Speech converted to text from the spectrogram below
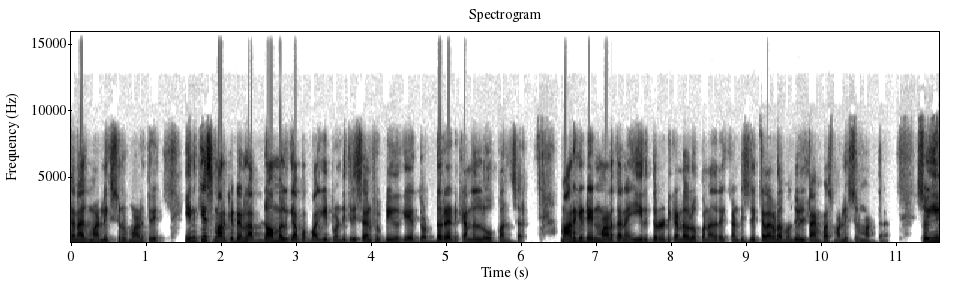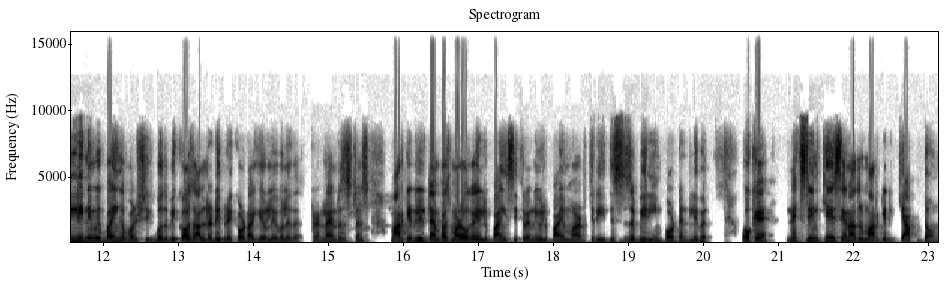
ಚೆನ್ನಾಗಿ ಮಾಡ್ಲಿಕ್ಕೆ ಶುರು ಮಾಡ್ತೀರಿ. ಇನ್ ಕೇಸ್ ಮಾರ್ಕೆಟ್ ಅಲ್ಲಿ ಅಬ್ನಾರ್ಮಲ್ ಗ್ಯಾಪ್ ಅಪ್ ಆಗಿ ಟ್ವೆಂಟಿ ತ್ರೀ ಸೆವೆನ್ ಫಿಫ್ಟಿಗೆ ದೊಡ್ಡ red candle open sir market ಏನ್ ಮಾಡ್ತಾನೆ? ಈ ರೀತಿ ರೆಡ್ ಕ್ಯಾಂಡಲ್ ಓಪನ್ ಆದ್ರೆ ಕಂಟಿನ್ಯೂಸ್ಲಿ ಕೆಳಗಡೆ ಬಂದು ಇಲ್ಲಿ ಟೈಮ್ ಪಾಸ್ ಮಾಡ್ಲಿಕ್ಕೆ ಶುರು ಮಾಡ್ತಾನೆ. ಸೊ ಇಲ್ಲಿ ನಿಮಗೆ ಬೈಂಗ್ ಅಪೌಂಟ್ ಸಿಗ್ಬೋದು ಬಿಕಾಸ್ ಆಲ್ರೆಡಿ ಬ್ರೇಕ್ಔಟ್ ಆಗಿರೋ ಲೆವೆಲ್ ಇದೆ. ಟ್ರೆಂಡ್ ಲೈನ್ ರೆಸಿಸ್ಟೆನ್ಸ್ ಮಾರ್ಕೆಟ್ ಇಲ್ಲಿ ಟೈಮ್ ಪಾಸ್ ಮಾಡುವಾಗ ಇಲ್ಲಿ ಬೈಂಗ್ ಸಿಕ್ಕರೆ ನೀವು ಇಲ್ಲಿ ಬೈ ಮಾಡ್ತೀರಿ. This is a very important level okay next in case ಏನಾದರೂ market gap down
